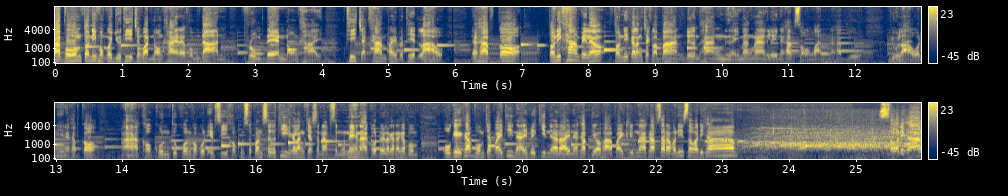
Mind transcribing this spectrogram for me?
ครับผมตอนนี้ผมก็อยู่ที่จังหวัดหนองคายนะครับผมด่านพรมแดนหนองคายที่จะข้ามไปประเทศลาวนะครับ ก็ตอนนี้ข้ามไปแล้ว ตอนนี้กำลังจะกลับบ้านเดินทางเหนื่อยมากๆเลยนะครับสองวันนะครับอยู่อยู่ลาววันนี้นะครับ ก็อ่าขอบคุณทุกคนขอบคุณ FC ขอบคุณสปอนเซอร์ที่กำลังจะสนับสนุนในอนาคตด้วยแล้วกันนะครับผมโอเคครับ ผมจะไปที่ไหนไปกินอะไรนะครับ เดี๋ยวพาไปคลิปหน้าครับสำหรับวันนี้สวัสดีครับ สวัสดีครับ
